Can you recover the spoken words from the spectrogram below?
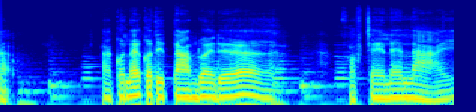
ฝากกดไลค์ กดติดตามด้วยเด้อ ขอบใจหลาย ๆ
